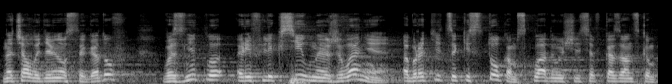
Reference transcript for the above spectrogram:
начала 90-х годов возникло рефлексивное желание обратиться к истокам, складывающейся в Казанском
